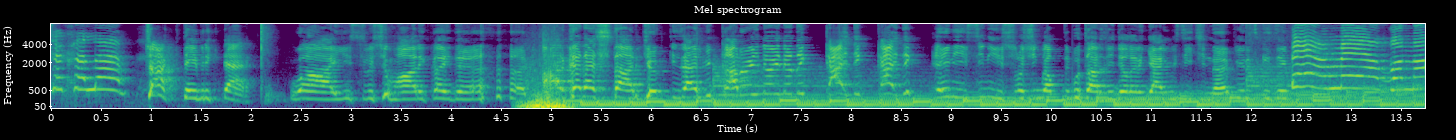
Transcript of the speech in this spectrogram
Çakalım. Çak tebrikler. Vay Yusruş'um harikaydı. Arkadaşlar çok güzel bir kar oyunu oynadık. Kaydık kaydık. En iyisini Yusruş'um yaptı. Bu tarz videoların gelmesi için ne yapıyoruz kızım? Beğenmeyi, abone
